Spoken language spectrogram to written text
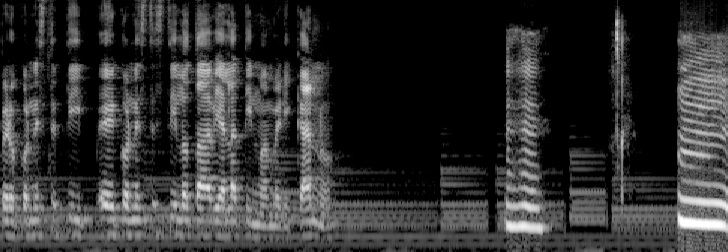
pero con este, tip, eh, con este estilo todavía latinoamericano. Mm,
